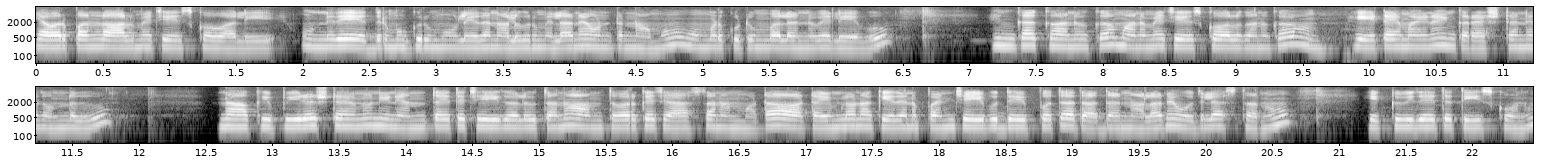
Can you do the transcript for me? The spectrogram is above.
ఎవరి పనులు ఆలమే చేసుకోవాలి. ఉన్నదే ఇద్దరు ముగ్గురుము లేదా నలుగురు ఇలానే ఉంటున్నాము. ఉమ్మడి కుటుంబాలు అన్నవే లేవు. ఇంకా కనుక మనమే చేసుకోవాలి కనుక ఏ టైం అయినా ఇంకా రెస్ట్ అనేది ఉండదు. నాకు ఈ పీరియడ్స్ టైంలో నేను ఎంత అయితే చేయగలుగుతానో అంతవరకే చేస్తానమాట ఆ టైంలో నాకు ఏదైనా పని చేయబుద్ధి అయిపోతే అది దాన్ని అలానే వదిలేస్తాను. ఎక్కువ ఇదైతే తీసుకోను.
